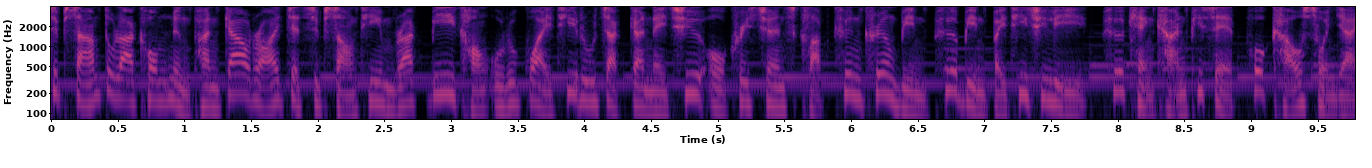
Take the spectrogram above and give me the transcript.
13 ตุลาคม 1972 ทีมรักบี้ของอุรุกวัยที่รู้จักกันในชื่อโอคริสเตียนส์คลับขึ้นเครื่องบินเพื่อบินไปที่ชิลี เพื่อแข่งขันพิเศษพวกเขาส่วนใหญ่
